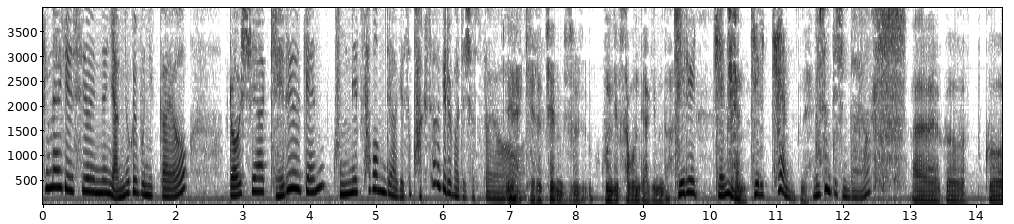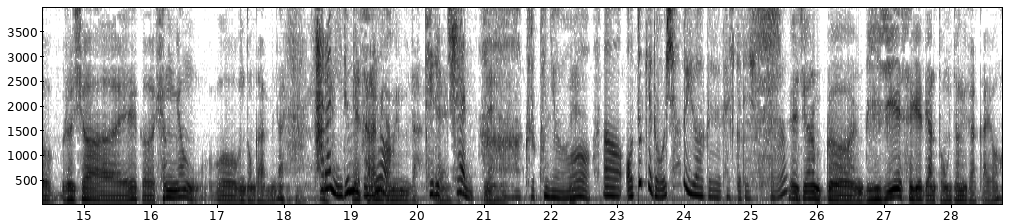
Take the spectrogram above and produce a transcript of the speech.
책날개에 쓰여 있는 양력을 보니까요. 러시아 게르겐 국립사범대학에서 박사학위를 받으셨어요. 예, 게르첸 미술 국립사범대학입니다. 게르첸, 첸. 게르첸. 네. 무슨 뜻인가요? 아, 그, 그 러시아의 그 혁명 어, 운동가입니다. 사람 네. 이름이군요. 네, 사람 이름입니다. 게르첸. 네. 아, 그렇군요. 네. 어, 어떻게 러시아로 유학을 가시게 되셨어요? 네, 저는 그 미지의 세계에 대한 동경이랄까요?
